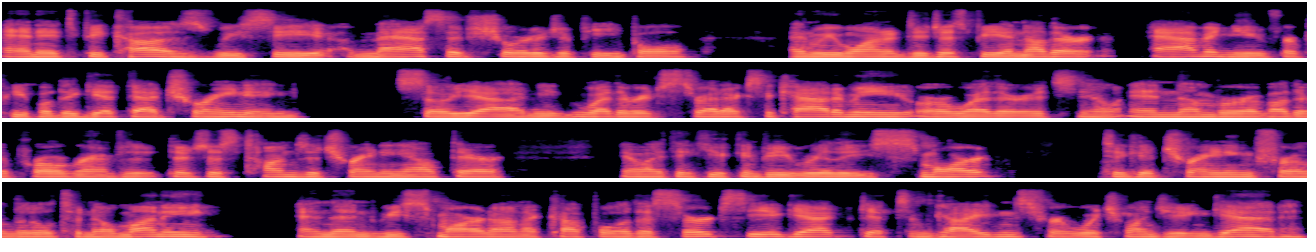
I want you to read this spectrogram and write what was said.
And it's because we see a massive shortage of people and we wanted to just be another avenue for people to get that training. So yeah, I mean, whether it's ThreatX Academy or whether it's you know n number of other programs, there's just tons of training out there. You know, I think you can be really smart to get training for a little to no money, and then be smart on a couple of the certs that you get, get some guidance for which ones you can get,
